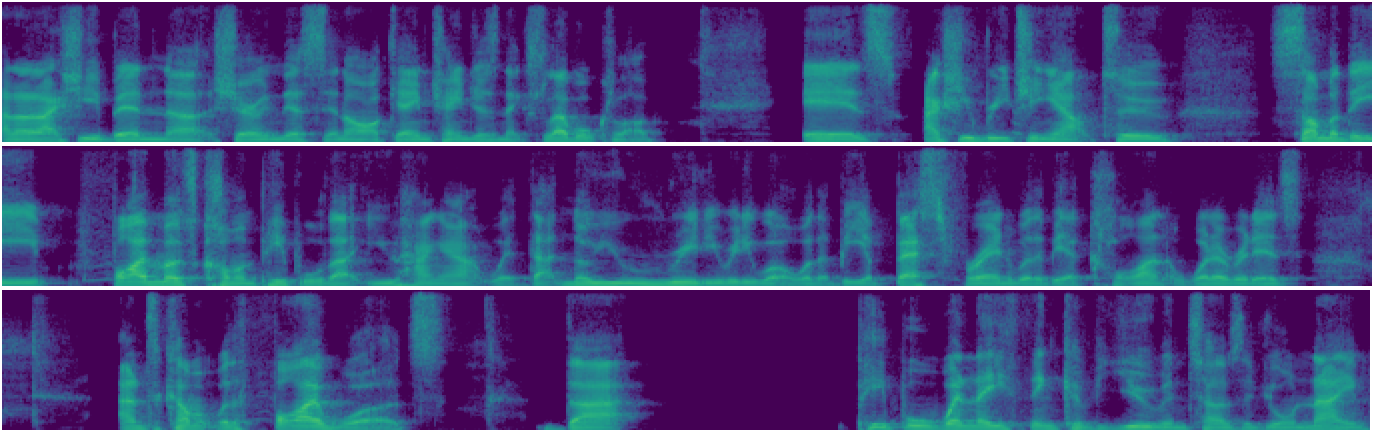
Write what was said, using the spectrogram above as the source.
and I'd actually been uh, sharing this in our Game Changers Next Level Club, is actually reaching out to some of the five most common people that you hang out with that know you really, really well, whether it be a best friend, whether it be a client, or whatever it is, and to come up with five words that people, when they think of you in terms of your name,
